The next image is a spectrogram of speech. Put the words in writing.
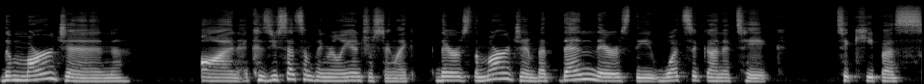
the margin on, because you said something really interesting like there's the margin, but then there's the what's it going to take to keep us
